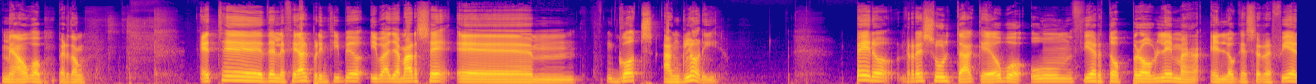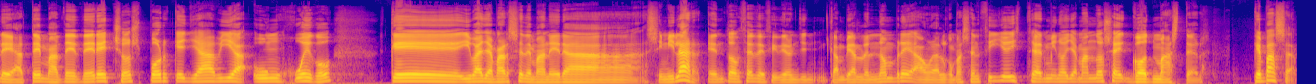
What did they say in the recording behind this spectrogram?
me ahogo, perdón. Este DLC al principio iba a llamarse em, Gods and Glory. Pero resulta que hubo un cierto problema en lo que se refiere a temas de derechos porque ya había un juego que iba a llamarse de manera similar. Entonces decidieron cambiarle el nombre a algo más sencillo y terminó llamándose Godmaster. ¿Qué pasa?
